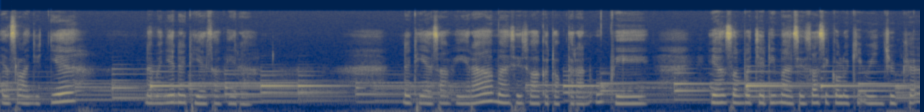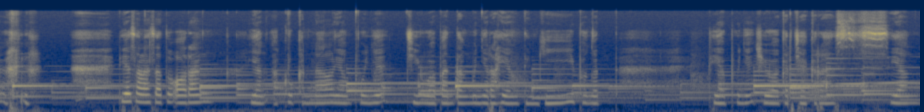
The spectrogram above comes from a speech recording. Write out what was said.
Yang selanjutnya namanya Nadia Safira. Nadia Safira mahasiswa kedokteran UB yang sempat jadi mahasiswa psikologi UIN juga. Dia salah satu orang yang aku kenal yang punya jiwa pantang menyerah yang tinggi banget. Dia punya jiwa kerja keras yang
